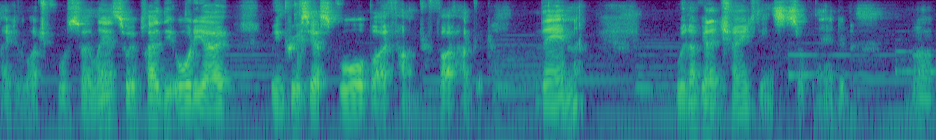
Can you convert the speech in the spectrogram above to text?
make it logical, so lands, so we play the audio, we increase our score by 500. Then, we're not going to change the instance of landed. Well,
